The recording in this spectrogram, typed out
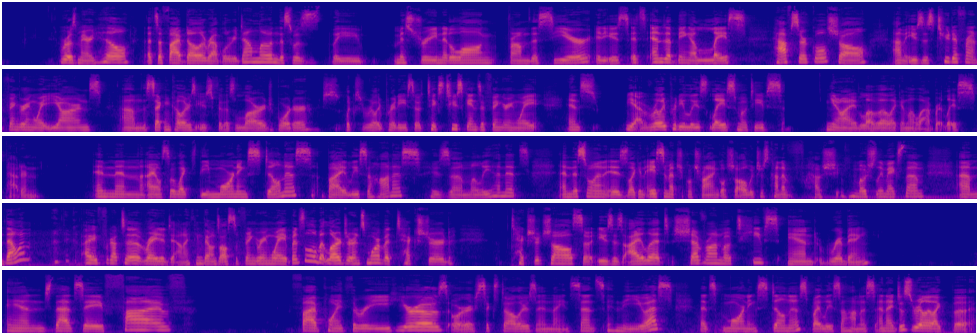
Rosemary Hill. That's a $5 Ravelry download. This was the mystery knit along from this year. It is it's ended up being a lace half circle shawl um, it uses two different fingering weight yarns. Um, the second color is used for this large border, which looks really pretty. So it takes two skeins of fingering weight, and it's yeah, really pretty lace, lace motifs. You know, I love a, like an elaborate lace pattern. And then I also liked the Morning Stillness by Lisa Hannes, who's uh, Maliha knits. And this one is like an asymmetrical triangle shawl, which is kind of how she mostly makes them. Um, that one I think I forgot to write it down. I think that one's also fingering weight, but it's a little bit larger and it's more of a textured textured shawl, so it uses eyelet, chevron motifs, and ribbing. And that's a five 5.3 euros or $6.09 in the US. That's Morning Stillness by Lisa Hannes. And I just really like the,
